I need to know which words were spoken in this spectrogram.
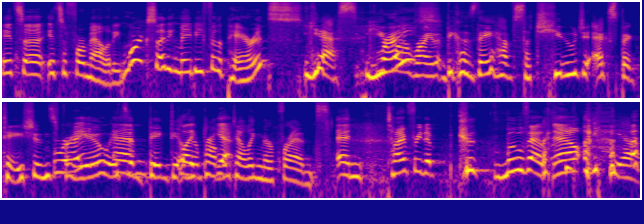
It's a it's a formality. More exciting maybe for the parents. Yes, you Right? are right because they have such huge expectations for Right? you. It's a big deal. like, They're probably yeah. telling their friends. And time for you to move out now. yeah,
